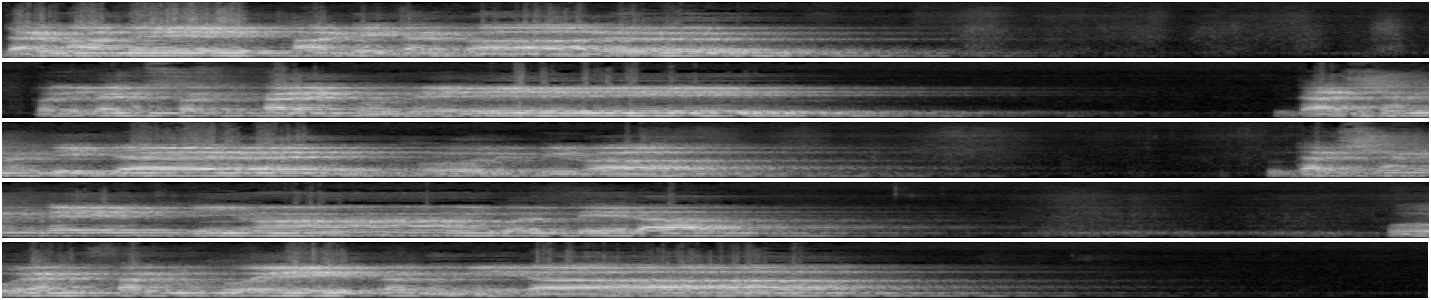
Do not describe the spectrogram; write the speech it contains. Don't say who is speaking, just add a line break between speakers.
ਧਰਮਾ ਦੇ ਸਾਡੇ ਦਰਬਾਰ। ਤੁਝ ਬਿਨ ਸੁਰਤ ਕਰੇ ਕੋ ਮੇਰੀ। ਦਰਸ਼ਨ ਦੀਜੈ ਖੋਲ ਕਿਵਾ ਦਰਸ਼ਨ ਦੇ ਜੀਵਾ ਗੁਰ ਤੇਰਾ। ਪੂਰਨ ਕਰਮ ਹੋਏ ਪ੍ਰਭ ਮੇਰਾ।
